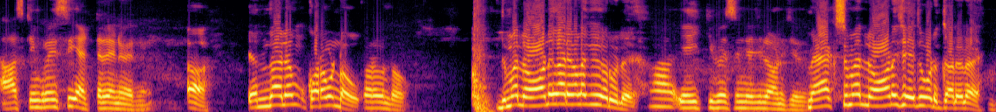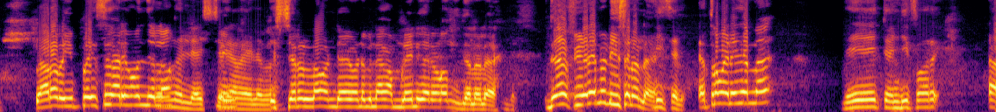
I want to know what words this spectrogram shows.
ആസ്കിംഗ് പ്രൈസ് എട്ടരയാണ് വരുന്നത്. ആ. എന്തായാലും കുറവുണ്ടാവും. കുറവുണ്ടാവും. ഇതുമ്പോ ലോണ് കാര്യങ്ങളൊക്കെ കയറൂലേ എയ്റ്റി പെർസെന്റേജ് ലോൺ ചെയ്തു. മാക്സിമം ലോൺ ചെയ്ത് കൊടുക്കാലോ അല്ലേ? വേറെ റീപ്ലേസ് കാര്യങ്ങളൊന്നും ഇല്ല ഒന്നുമില്ല ഹിസ്റ്ററി ഉള്ള വണ്ടി ആയതുകൊണ്ട് പിന്നെ കംപ്ലൈന്റ് കാര്യങ്ങളൊന്നും ഇല്ലല്ലോ അല്ലേ? ഇത് ഫ്യൂൽ ഡീസൽ അല്ലേ? ഡീസൽ എത്ര മൈലേജ് തന്നെ ട്വന്റി ഫോർ ആ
